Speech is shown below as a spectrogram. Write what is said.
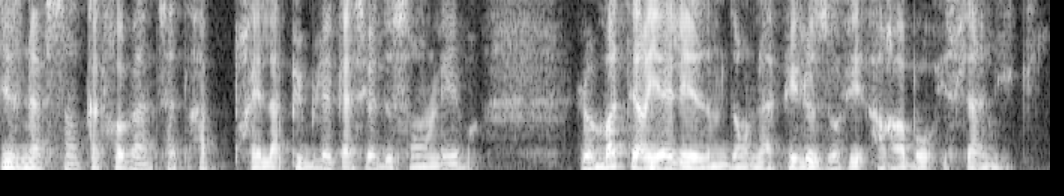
1987 après la publication de son livre le matérialisme dans la philosophie arabo-islamique.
